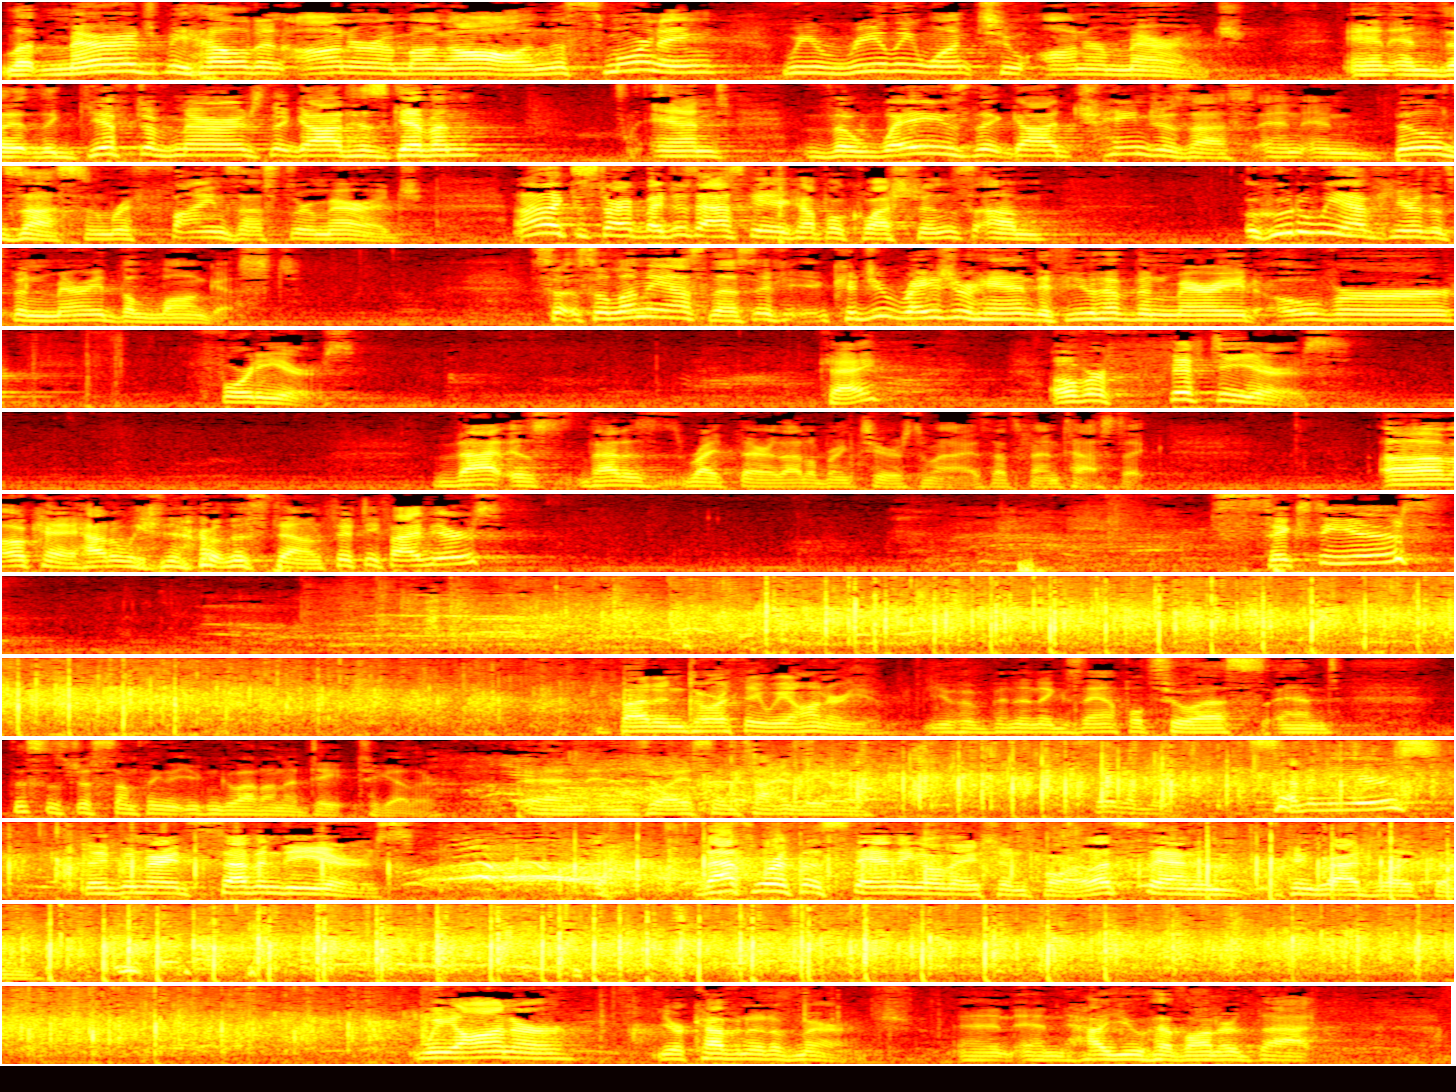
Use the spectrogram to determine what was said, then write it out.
Let marriage be held in honor among all. And this morning, we really want to honor marriage and, and the, the gift of marriage that God has given and the ways that God changes us and, and builds us and refines us through marriage. And I'd like to start by just asking a couple questions. Um, who do we have here that's been married the longest? So, so let me ask this. If, could you raise your hand if you have been married over 40 years. Okay? Over 50 years. That is, that is right there. That'll bring tears to my eyes. That's fantastic. Um, okay, how do we narrow this down? 55 years? 60 years? Bud and Dorothy, we honor you. You have been an example to us, and this is just something that you can go out on a date together and enjoy some time together. 70. 70 years? They've been married 70 years. That's worth a standing ovation for. Let's stand and congratulate them. We honor your covenant of marriage and, and how you have honored that.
